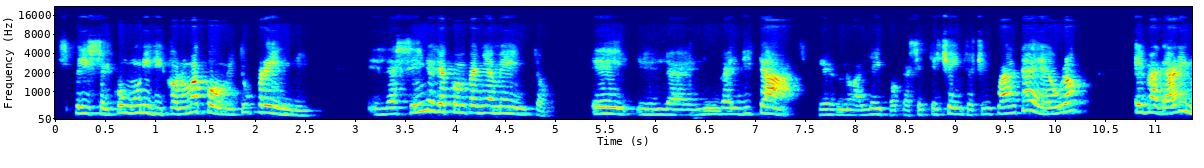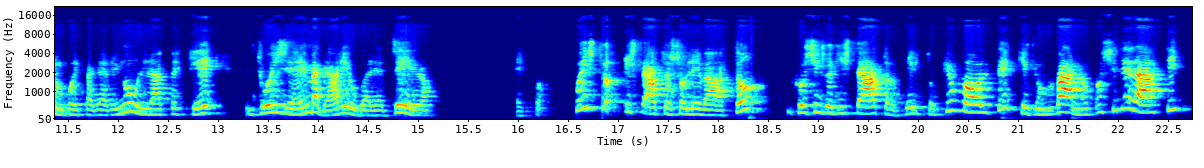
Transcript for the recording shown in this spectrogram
spesso i comuni dicono ma come tu prendi l'assegno di accompagnamento e l'invalidità, erano all'epoca 750 euro, e magari non vuoi pagare nulla perché il tuo ISEE magari è uguale a zero. Ecco, questo è stato sollevato, il Consiglio di Stato ha detto più volte che non vanno considerati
